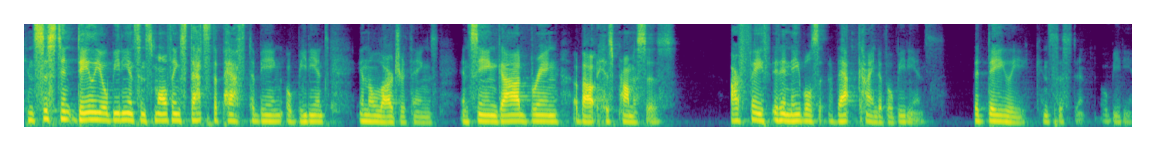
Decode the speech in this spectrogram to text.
Consistent daily obedience in small things, that's the path to being obedient in the larger things and seeing God bring about his promises. Our faith, it enables that kind of obedience, the daily, consistent obedience.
